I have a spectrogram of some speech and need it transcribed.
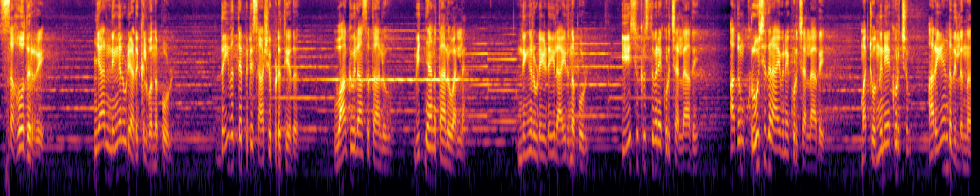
സഹോദരരെ ഞാൻ നിങ്ങളുടെ അടുക്കൽ വന്നപ്പോൾ ദൈവത്തെപ്പറ്റി സാക്ഷ്യപ്പെടുത്തിയത് വാഗ്വിലാസത്താലോ വിജ്ഞാനത്താലോ അല്ല. നിങ്ങളുടെ ഇടയിലായിരുന്നപ്പോൾ യേശുക്രിസ്തുവിനെ കുറിച്ചല്ലാതെ അതും ക്രൂശിതനായവനെ കുറിച്ചല്ലാതെ മറ്റൊന്നിനെക്കുറിച്ചും അറിയേണ്ടതില്ലെന്ന്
